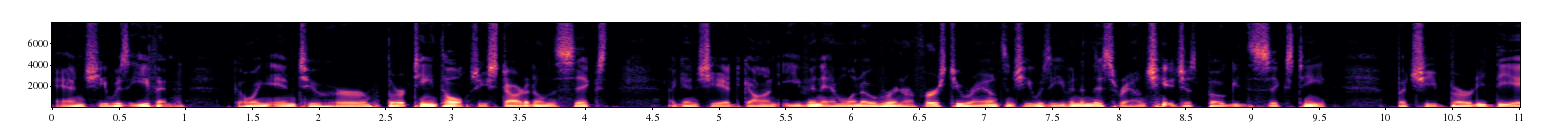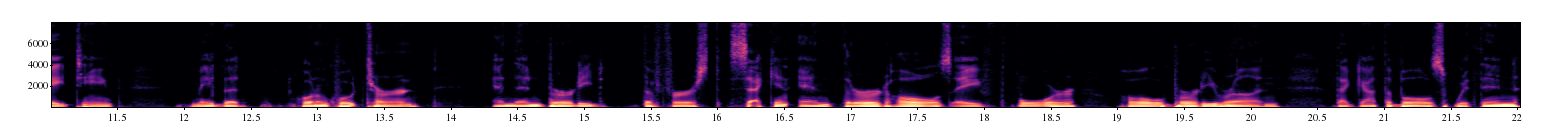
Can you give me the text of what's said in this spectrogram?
And she was even going into her 13th hole. She started on the sixth. Again, she had gone even and one over in her first two rounds, and she was even in this round. She had just bogeyed the 16th. But she birdied the 18th, made the quote unquote turn, and then birdied the first, second, and third holes, a four hole birdie run that got the Bulls within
